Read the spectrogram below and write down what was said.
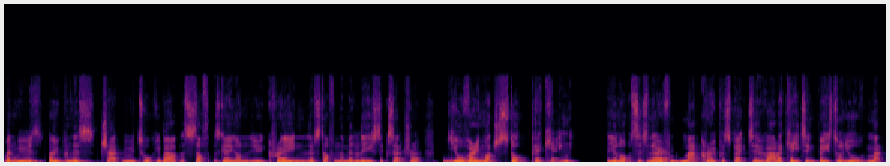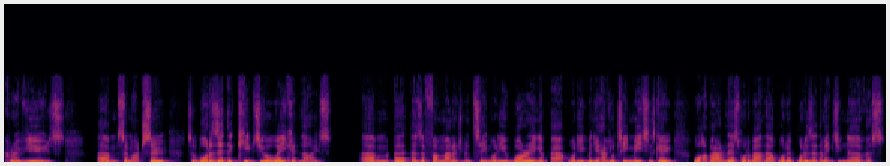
when we was open this chat, we were talking about the stuff that was going on in Ukraine, the stuff in the Middle East, etc. You're very much stock picking. You're not sitting there from a macro perspective, allocating based on your macro views um, so much. So, so what is it that keeps you awake at night um, as a fund management team? What are you worrying about? What do you when you have your team meetings? Go, what about this? What about that? What what is it that makes you nervous?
